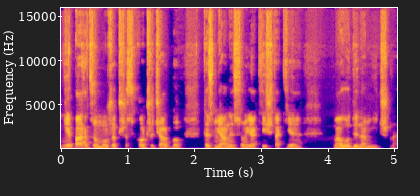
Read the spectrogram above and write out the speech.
nie bardzo może przeskoczyć, albo te zmiany są jakieś takie mało dynamiczne.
